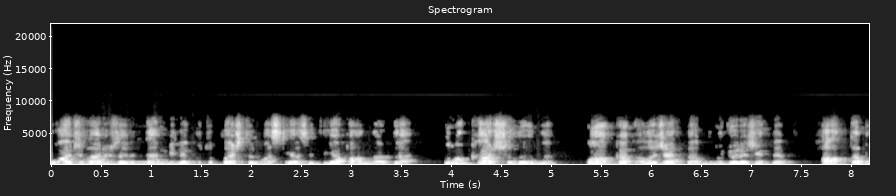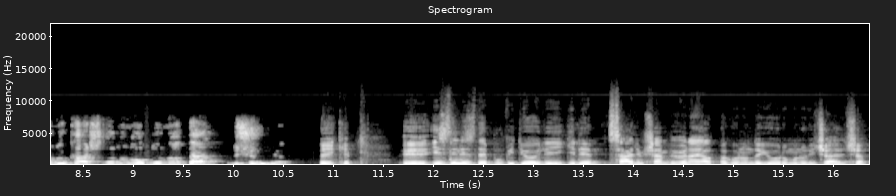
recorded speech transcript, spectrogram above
bu acılar üzerinden bile kutuplaştırma siyaseti yapanlar da bunun karşılığını muhakkak alacaklar. Bunu görecekler. Halkta bunun karşılığının olduğunu ben düşünmüyorum. Peki. Ee, izninizle bu video ile ilgili Salim Şen ve Önay Alpago'nun da yorumunu rica edeceğim.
